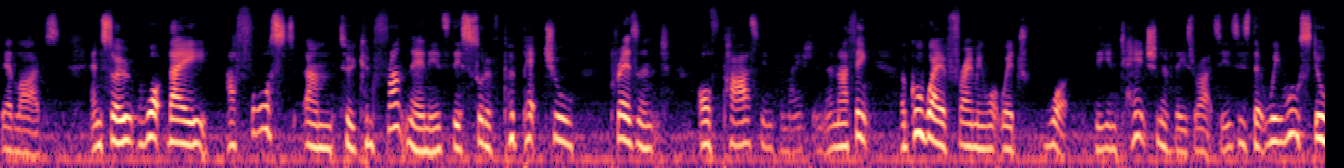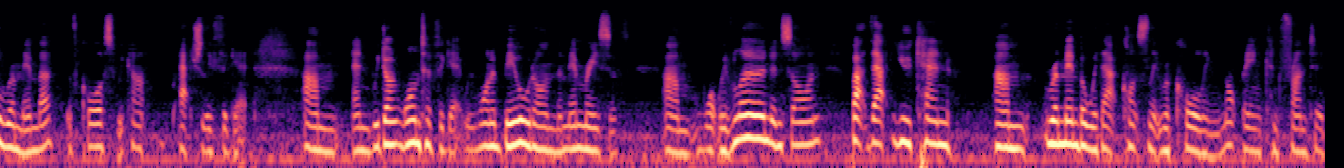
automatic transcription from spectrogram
their lives. And so what they are forced um, to confront then is this sort of perpetual present of past information. And I think a good way of framing what we're what the intention of these rights is is that we will still remember. Of course, we can't actually forget, um, and we don't want to forget. We want to build on the memories of um, what we've learned and so on. But that you can um, remember without constantly recalling, not being confronted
